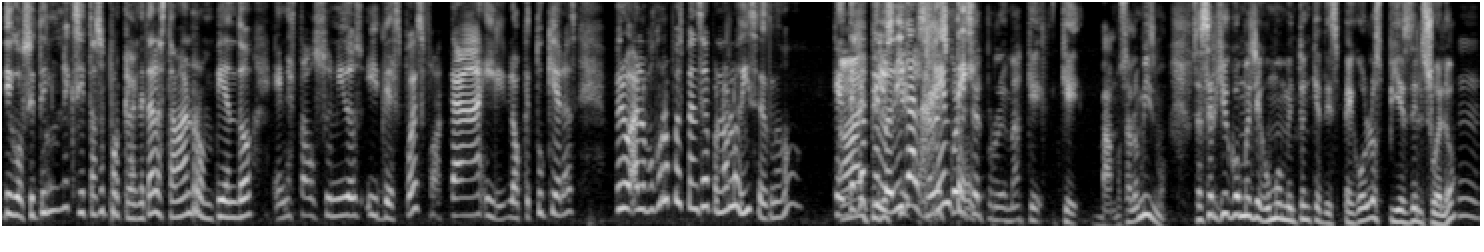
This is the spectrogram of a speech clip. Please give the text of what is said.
digo, sí tenía un exitazo porque la neta la estaban rompiendo en Estados Unidos y después fue acá y lo que tú quieras. Pero a lo mejor lo puedes pensar, pero no lo dices, ¿no? Que Ay, deja que lo diga la ¿sabes gente. cuál es el problema? Que, que vamos a lo mismo. O sea, Sergio Gómez llegó un momento en que despegó los pies del suelo Mm,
